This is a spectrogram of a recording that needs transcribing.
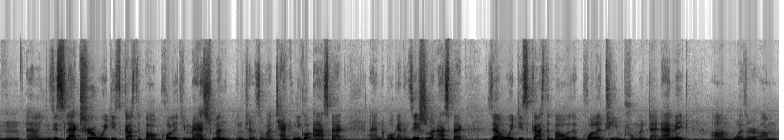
mm, uh, in this lecture, we discussed about quality management in terms of a technical aspect and organizational aspect. Then we discussed about the quality improvement dynamic, um, whether um,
